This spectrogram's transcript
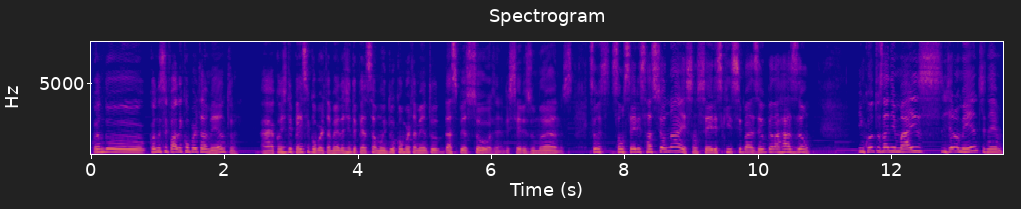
Quando, quando se fala em comportamento, ah, quando a gente pensa em comportamento, a gente pensa muito no comportamento das pessoas, né, dos seres humanos. São, são seres racionais, são seres que se baseiam pela razão. Enquanto os animais, geralmente, né,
